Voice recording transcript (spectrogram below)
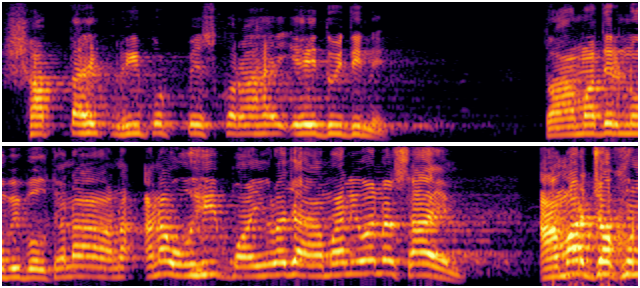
সাপ্তাহিক রিপোর্ট পেশ করা হয় এই দুই দিনে। তো আমাদের নবী বলতে না আনা- উহি ময়ুরাজা আমালিওয়ানা সাহেব আমার যখন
